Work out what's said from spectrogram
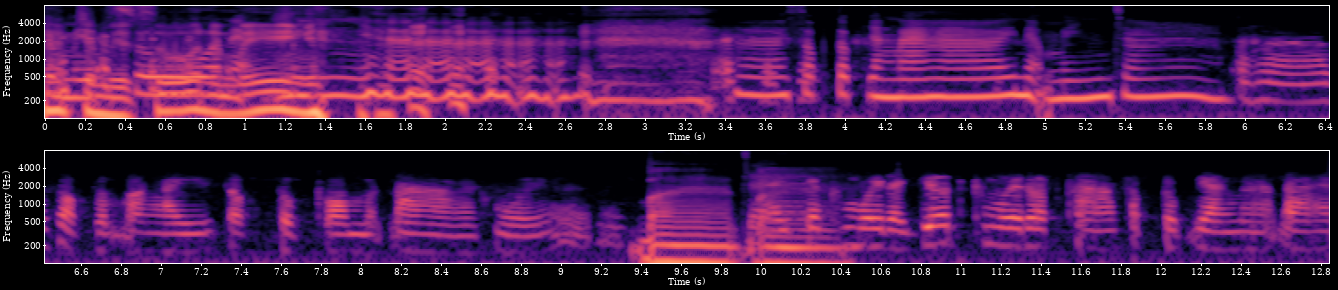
ជំរាបសួរណាមីងហើយសុខទុក្ខយ៉ាងណាហើយអ្នកមីងចាអាសុខសប្បាយសុខទុក្ខធម្មតាក្មួយបាទចា៎បាតែទក្មួយរយុទ្ធក្មួយរដ្ឋាសុខទុក្ខយ៉ាងណាដែរ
